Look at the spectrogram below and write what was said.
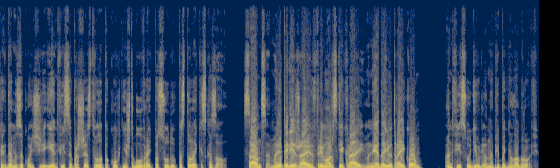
Когда мы закончили, и Анфиса прошествовала по кухне, чтобы убрать посуду, Постолаки сказал, «Солнце, мы переезжаем в Приморский край, мне дают райком». Анфиса удивленно приподняла бровь,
